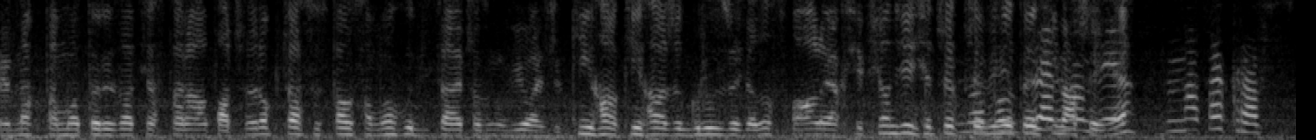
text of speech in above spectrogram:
Jednak ta motoryzacja stara Apache. Rok czasu stał samochód i cały czas mówiłaś, że kicha, kicha, że gruz, że dziadostwo, ale jak się wsiądzie i się człowiek No przewiezie, to jest inaczej, nie? jest masakra w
